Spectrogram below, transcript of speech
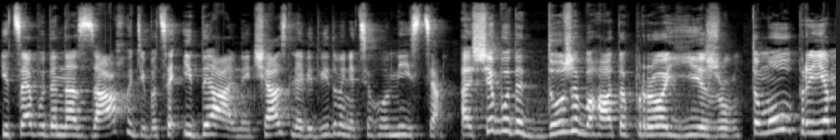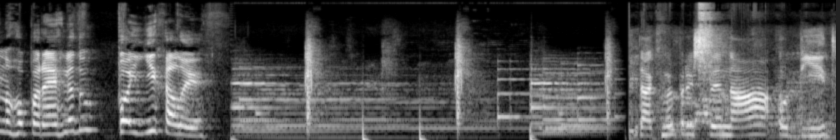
І це буде на заході, бо це ідеальний час для відвідування цього місця. А ще буде дуже багато про їжу. Тому приємного перегляду. Поїхали! Так, ми прийшли на обід,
